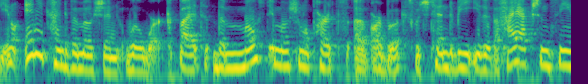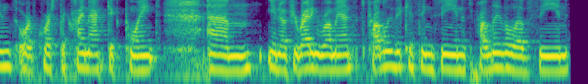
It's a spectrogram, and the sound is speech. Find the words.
you know, any kind of emotion will work. But the most emotional parts of our books, which tend to be either the high action scenes or, of course, the climactic point. Um, you know, if you're writing romance, it's probably the kissing scene, it's probably the love scene.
